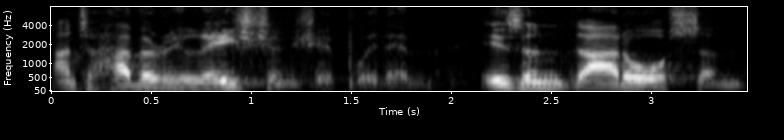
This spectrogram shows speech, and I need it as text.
and to have a relationship with him. Isn't that awesome?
